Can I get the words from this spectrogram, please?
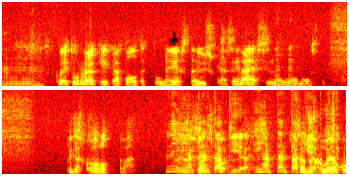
no niin. kun ei tule röökiäkään poltettua, niin ei ole sitä yskää. Se ei lähde silleen luonnollisesti. Pitäisikö aloittaa? Niin, ihan tämän takia. Ihan tämän takia Saataisiko me, joku,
